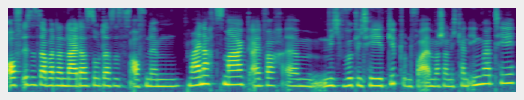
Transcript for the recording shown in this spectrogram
Oft ist es aber dann leider so, dass es auf einem Weihnachtsmarkt einfach ähm, nicht wirklich Tee gibt und vor allem wahrscheinlich kein Ingwertee.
